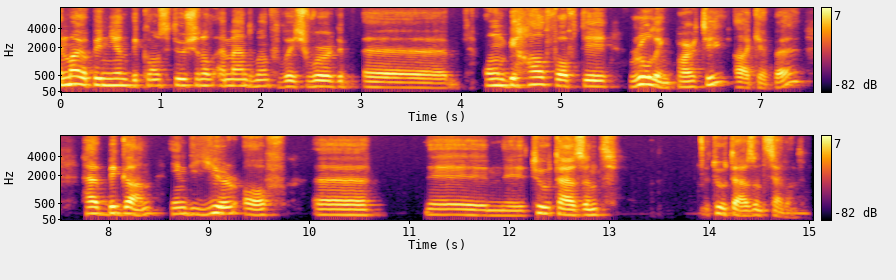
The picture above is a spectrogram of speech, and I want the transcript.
in my opinion, the constitutional amendment, which were the, uh, on behalf of the ruling party, AKP, have begun in the year of uh, 2000, 2007.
